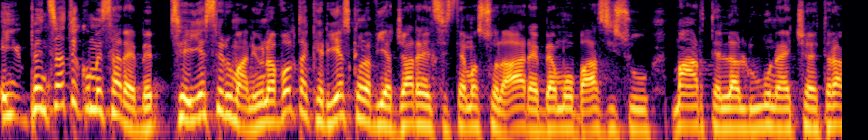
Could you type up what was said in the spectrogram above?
e pensate come sarebbe se gli esseri umani, una volta che riescono a viaggiare nel sistema solare, abbiamo basi su Marte, la Luna, eccetera,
